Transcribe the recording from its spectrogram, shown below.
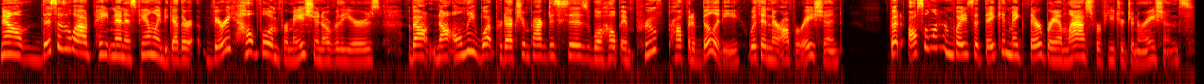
Now, this has allowed Peyton and his family to gather very helpful information over the years about not only what production practices will help improve profitability within their operation, but also learn ways that they can make their brand last for future generations.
